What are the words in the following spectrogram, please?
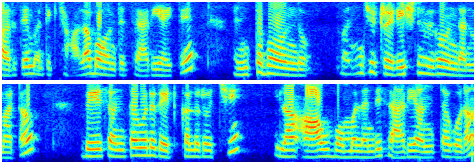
కడితే మటుకు చాలా బాగుంటుంది శారీ అయితే. ఎంత బాగుందో. మంచి ట్రెడిషనల్గా ఉందన్నమాట. బేస్ అంతా కూడా రెడ్ కలర్ వచ్చి ఇలా ఆవు బొమ్మలండి శారీ అంతా కూడా.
